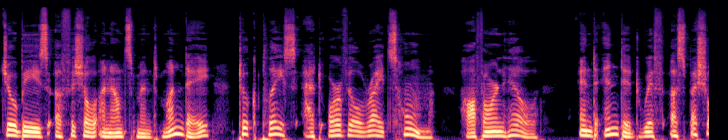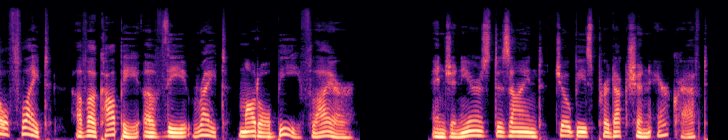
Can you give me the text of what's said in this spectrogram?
Joby's official announcement Monday took place at Orville Wright's home, Hawthorn Hill, and ended with a special flight of a copy of the Wright Model B flyer. Engineers designed Joby's production aircraft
